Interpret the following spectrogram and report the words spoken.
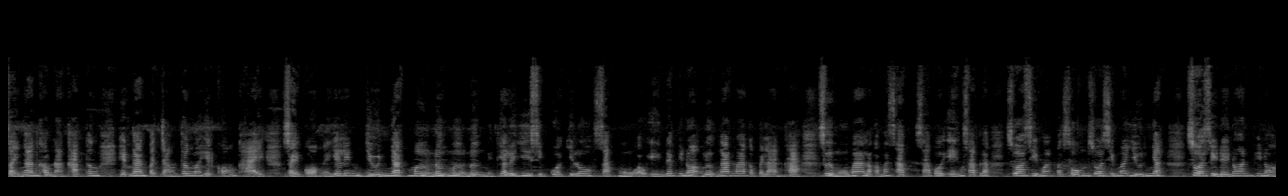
ใส่งานเข้าหนักคักทั้งเฮ็ดงานประจำทั้งมาเฮ็ดของขายใส่กรอกเนี่ยยายลินยืนยัดมือหนึ่งมือหนึ่งนี่เที่ยละยี่สิบกว่ากิโลซับหมูเอาเองได้พี่น้องเลิกงานมากกับไปร้านค่ะซื้อหมูมาแล้วก็มาซับซับเอาเองซับแล้วสัวสิมาผสมสัวสิมายืนยัดสัวสิได้นอนพี่น้อง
